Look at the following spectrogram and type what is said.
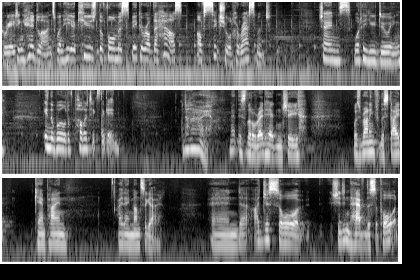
creating headlines when he accused the former Speaker of the House of sexual harassment. James, what are you doing in the world of politics again? I don't know. I Met this little redhead and she was running for the state campaign 18 months ago. And uh, I just saw she didn't have the support.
